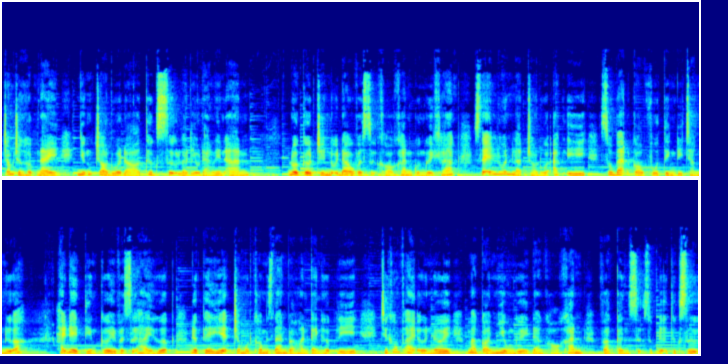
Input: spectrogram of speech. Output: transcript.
Trong trường hợp này, những trò đùa đó thực sự là điều đáng lên án. Đùa cợt trên nỗi đau và sự khó khăn của người khác sẽ luôn là trò đùa ác ý dù bạn có vô tình đi chăng nữa. Hãy để tiếng cười và sự hài hước được thể hiện trong một không gian và hoàn cảnh hợp lý, chứ không phải ở nơi mà có nhiều người đang khó khăn và cần sự giúp đỡ thực sự.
